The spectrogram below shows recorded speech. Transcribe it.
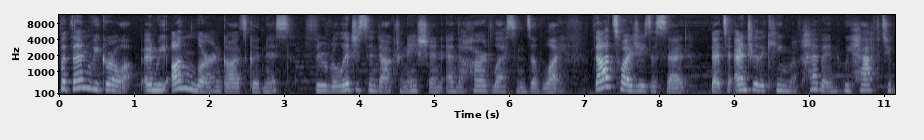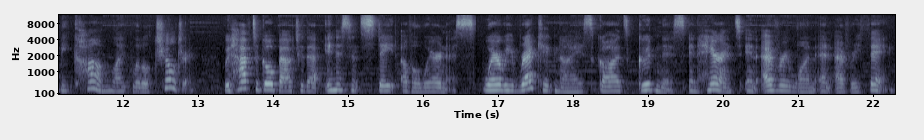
But then we grow up and we unlearn God's goodness through religious indoctrination and the hard lessons of life. That's why Jesus said that to enter the kingdom of heaven, we have to become like little children we have to go back to that innocent state of awareness where we recognize God's goodness inherent in everyone and everything.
